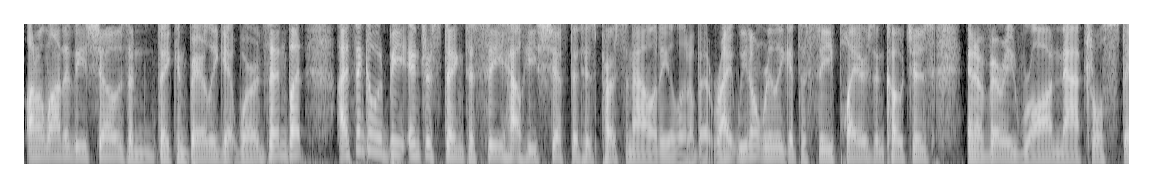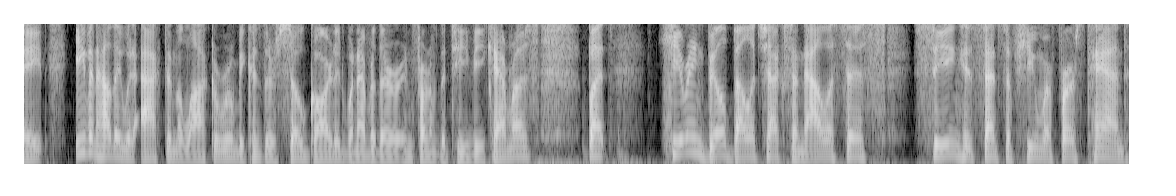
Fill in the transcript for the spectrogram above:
on a lot of these shows and they can barely get words in. But I think it would be interesting to see how he shifted his personality a little bit, right? We don't really get to see players and coaches in a very raw, natural state, even how they would act in the locker room because they're so guarded whenever they're in front of the TV cameras. But hearing Bill Belichick's analysis, seeing his sense of humor firsthand,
